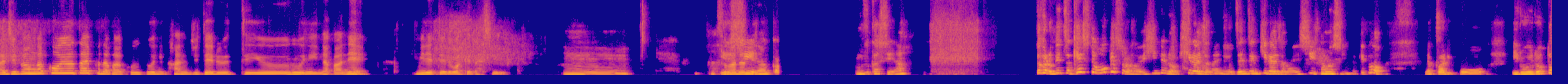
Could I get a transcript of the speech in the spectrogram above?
あ自分がこういうタイプだからこういうふうに感じてるっていうふうになんかね見れてるわけだし。うんさすやがだね。しなんか難しいな。だから別に決してオーケストラの弾いてるのは嫌いじゃないのよ。全然嫌いじゃないし楽しいんだけど、やっぱりこういろいろと、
